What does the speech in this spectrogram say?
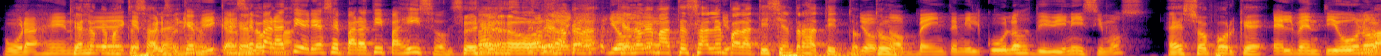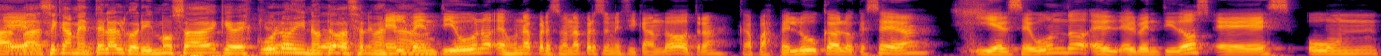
pura gente ¿Qué es lo que más te sale? personifica. ¿Qué es Ese lo que para más- ti debería ser para ti, pajizo. Sí. ¿sabes? ¿Qué es lo que, Yo qué es lo que veo- más te salen yo- para ti si entras a TikTok? Yo, Tú. no, 20.000 culos divinísimos. Eso porque El 21 ba- es... básicamente el algoritmo sabe que ves culo y no te va a salir más El nada. 21 es una persona personificando a otra, capaz peluca o lo que sea. Y el segundo, el, el 22, es un,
